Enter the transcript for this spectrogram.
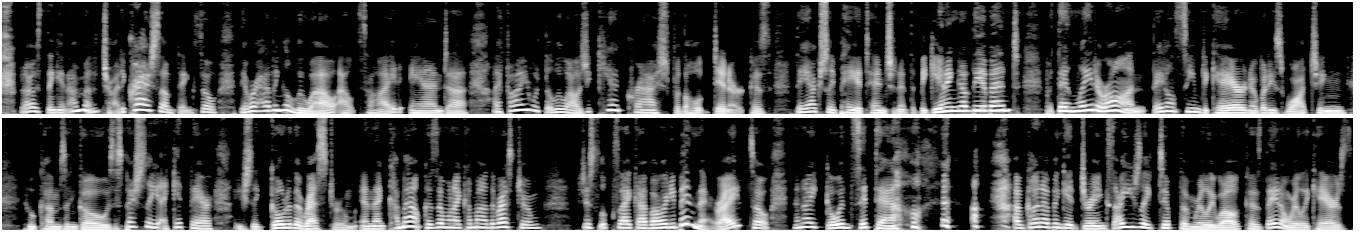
but I was thinking, I'm going to try to crash something. So they were having a luau outside. And uh, I find with the luau's, you can't crash for the whole dinner because they actually pay attention at the beginning of the event. But then later on, they don't seem to care. Nobody's watching who comes and goes. Especially, I get there, I usually go to the restroom and then come out because then when I come out of the restroom, it just looks like I've already been there, right? So then I go and sit down. I've gone up and get drinks. I usually tip them really well because they don't really care as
